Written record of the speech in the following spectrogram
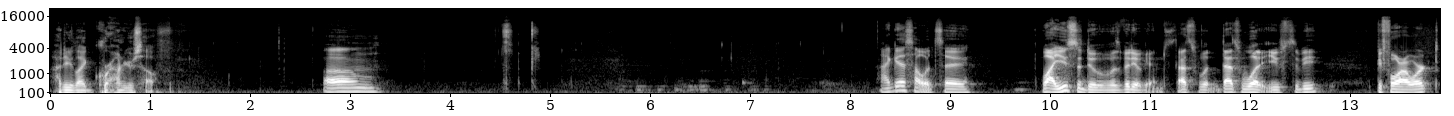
How do you like ground yourself? Um, I guess I would say, what I used to do was video games. That's what that's what it used to be, before I worked.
